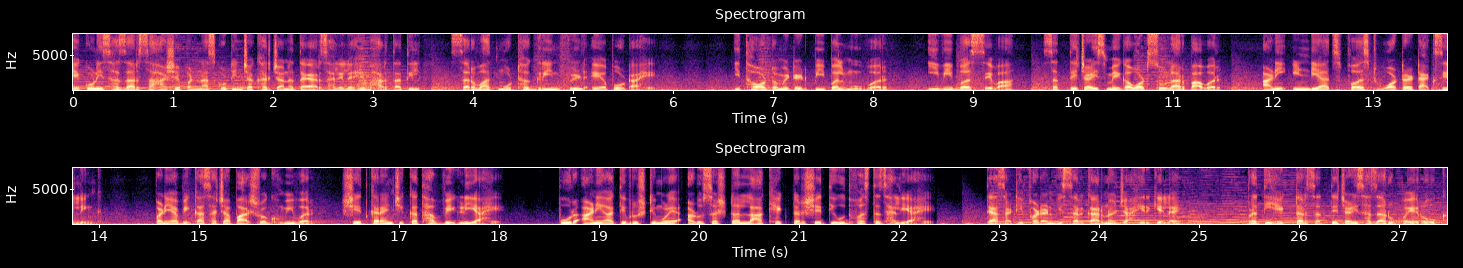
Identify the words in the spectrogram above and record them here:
एकोणीस हजार सहाशे पन्नास कोटींच्या खर्चानं तयार झालेलं हे भारतातील सर्वात मोठं ग्रीनफील्ड एअरपोर्ट आहे. इथं automated people mover E V bus सेवा सत्तेचाळीस मेगावॉट सोलार पॉवर आणि India's first water taxi link पण या विकासाच्या पार्श्वभूमीवर शेतकऱ्यांची कथा वेगळी आहे. पूर आणि अतिवृष्टीमुळे अडुसष्ट लाख हेक्टर शेती उद्ध्वस्त झाली आहे. त्यासाठी फडणवीस सरकारनं जाहीर केलंय प्रति हेक्टर सत्तेचाळीस हजार रुपये रोख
